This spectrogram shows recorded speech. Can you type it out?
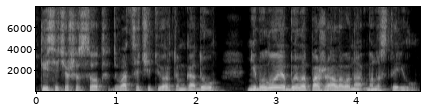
В 1624 году Небылое было пожаловано монастырю.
